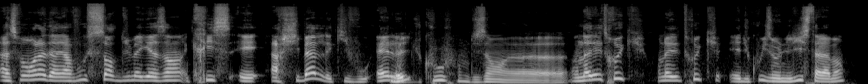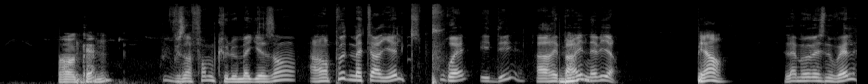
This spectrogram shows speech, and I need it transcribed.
À ce moment-là, derrière vous sortent du magasin Chris et Archibald qui vous aident Oui. du coup en me disant euh, on a des trucs, on a des trucs et du coup ils ont une liste à la main. Ok. Mhm. Ils vous informent que le magasin a un peu de matériel qui pourrait aider à réparer Mhm. le navire. Bien. La mauvaise nouvelle,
